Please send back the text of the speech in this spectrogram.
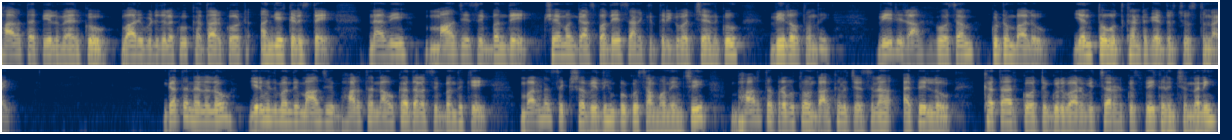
భారత్ అప్పీలు మేరకు వారి విడుదలకు ఖతార్ కోర్టు అంగీకరిస్తే నవీ మాజీ సిబ్బంది క్షేమంగా స్వదేశానికి తిరిగి వచ్చేందుకు వీలవుతుంది. వీరి రాక కోసం కుటుంబాలు ఎంతో ఉత్కంఠగా ఎదురుచూస్తున్నాయి. గత నెలలో ఎనిమిది మంది మాజీ భారత నౌకాదళ సిబ్బందికి మరణశిక్ష విధింపుకు సంబంధించి భారత ప్రభుత్వం దాఖలు చేసిన అపీల్ను ఖతార్ కోర్టు గురువారం విచారణకు స్వీకరించిందని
